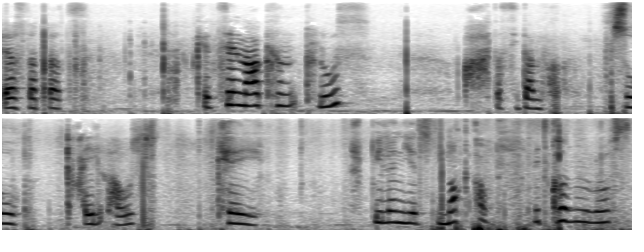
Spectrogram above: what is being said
Erster Platz. Okay, 10 Marken plus. Das sieht einfach so geil aus. Okay. Spielen jetzt Knockout mit Colonel Ruffs.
